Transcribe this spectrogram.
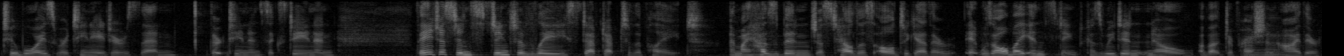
two boys were teenagers then, 13 and 16, and they just instinctively stepped up to the plate. And my husband just held us all together. It was all by instinct because we didn't know about depression either.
